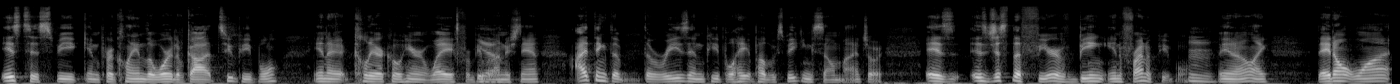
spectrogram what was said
is to speak and proclaim the word of God to people in a clear, coherent way for people Yeah. to understand. I think the the reason people hate public speaking so much, or is is just the fear of being in front of people. Mm. You know, like they don't want.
